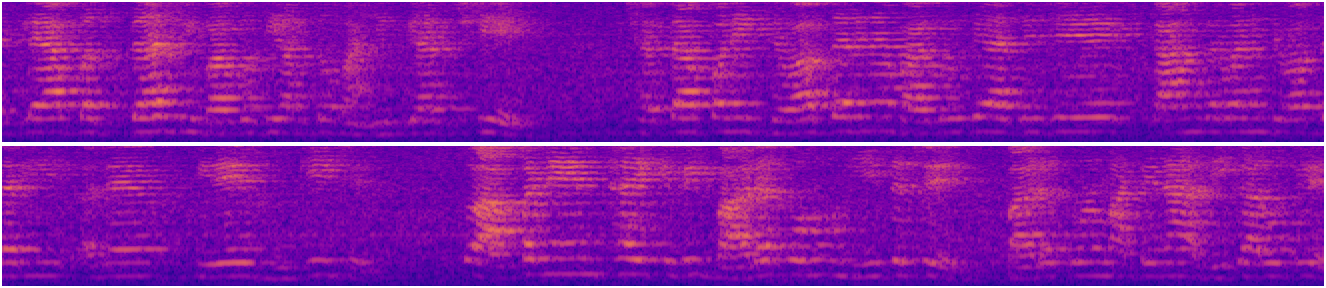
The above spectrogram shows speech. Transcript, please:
એટલે આ બધા જ વિભાગોથી આમ તો માહિતગાર છીએ. છતાં પણ એક જવાબદારીના ભાગરૂપે આજે જે કામ કરવાની જવાબદારી અને સિરે મૂકી છે, તો આપણને એમ થાય કે ભાઈ બાળકોનું હિત છે બાળકો માટેના અધિકારો છે.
